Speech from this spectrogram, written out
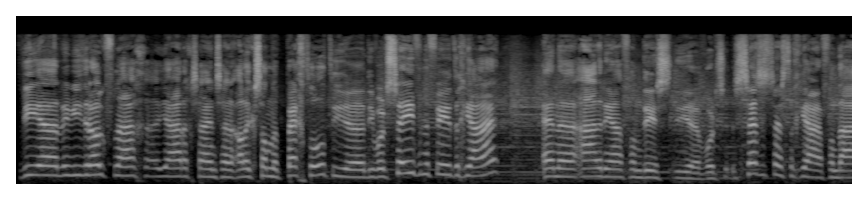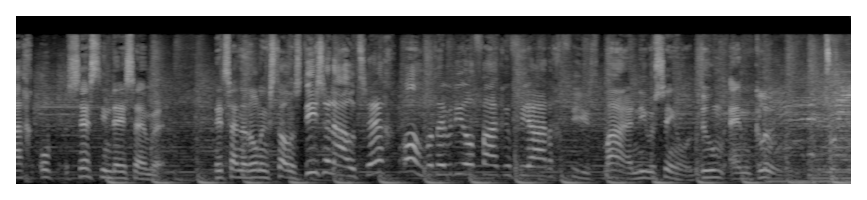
Wie, eh, wie er ook vandaag eh, jarig zijn, zijn Alexander Pechtold. Die, eh, die wordt 47 jaar. En eh, Adriaan van Dis, die eh, wordt 66 jaar vandaag op 16 december. Dit zijn de Rolling Stones. Die zijn oud, zeg. Oh, wat hebben die al vaak hun verjaardag gevierd. Maar een nieuwe single, Doom and Gloom.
